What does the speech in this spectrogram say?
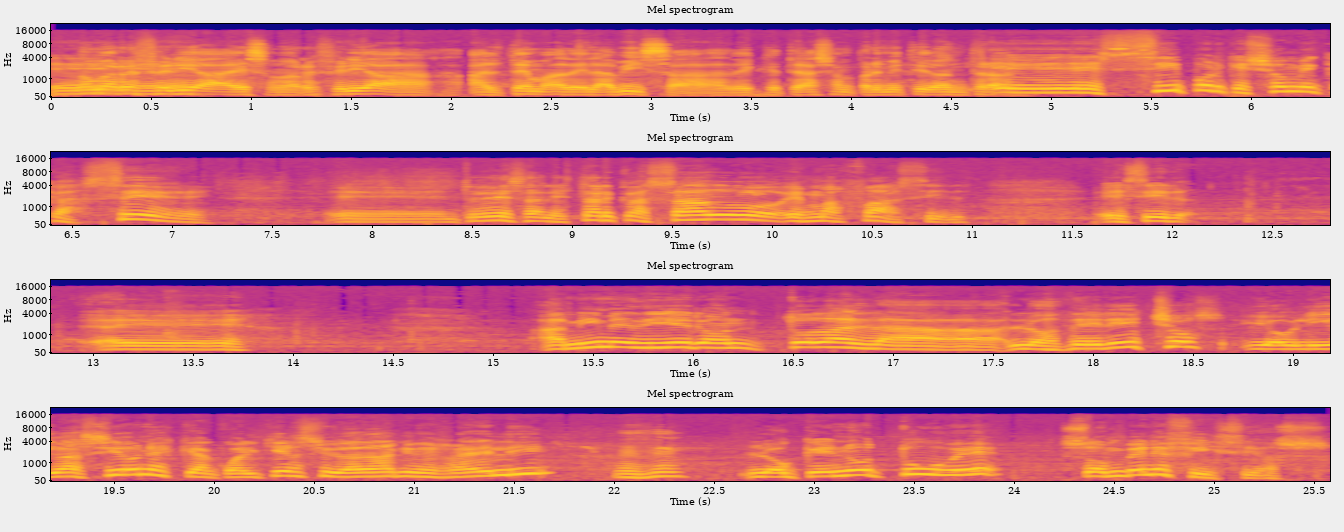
No me Eh, refería a eso, me refería a- al tema de la visa, de que te hayan permitido entrar. Eh, sí, porque yo me casé. Eh, entonces, al estar casado es más fácil. Es decir, eh, a mí me dieron todos los derechos y obligaciones que a cualquier ciudadano israelí. Lo que no tuve son beneficios.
